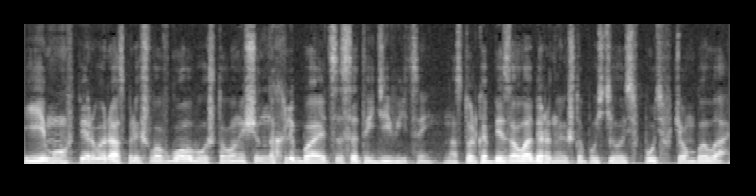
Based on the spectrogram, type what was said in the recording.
И ему в первый раз пришло в голову, что он еще нахлебается с этой девицей, настолько безалаберной, что пустилась в путь, в чем была.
